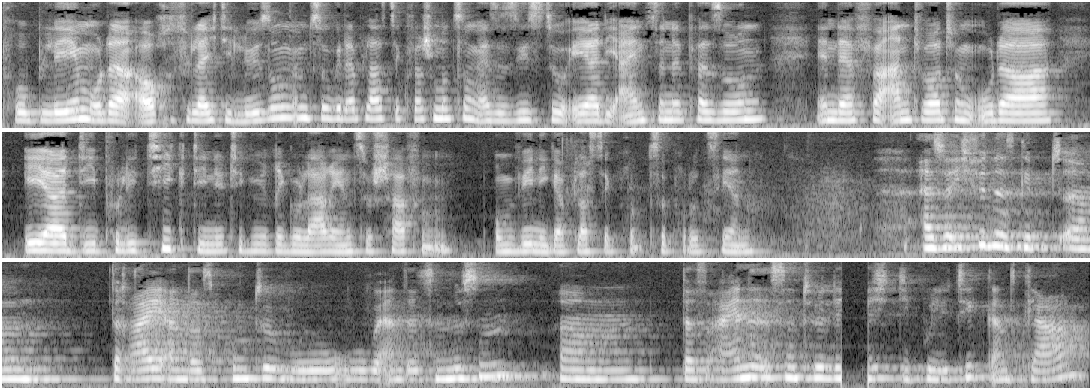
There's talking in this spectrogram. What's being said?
Problem oder auch vielleicht die Lösung im Zuge der Plastikverschmutzung? Also siehst du eher die einzelne Person in der Verantwortung oder eher die Politik, die nötigen Regularien zu schaffen, um weniger Plastik zu produzieren? Also ich finde, es gibt ähm, drei Ansatzpunkte, wo, wo wir ansetzen müssen. Ähm, das eine ist natürlich die Politik, ganz klar.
